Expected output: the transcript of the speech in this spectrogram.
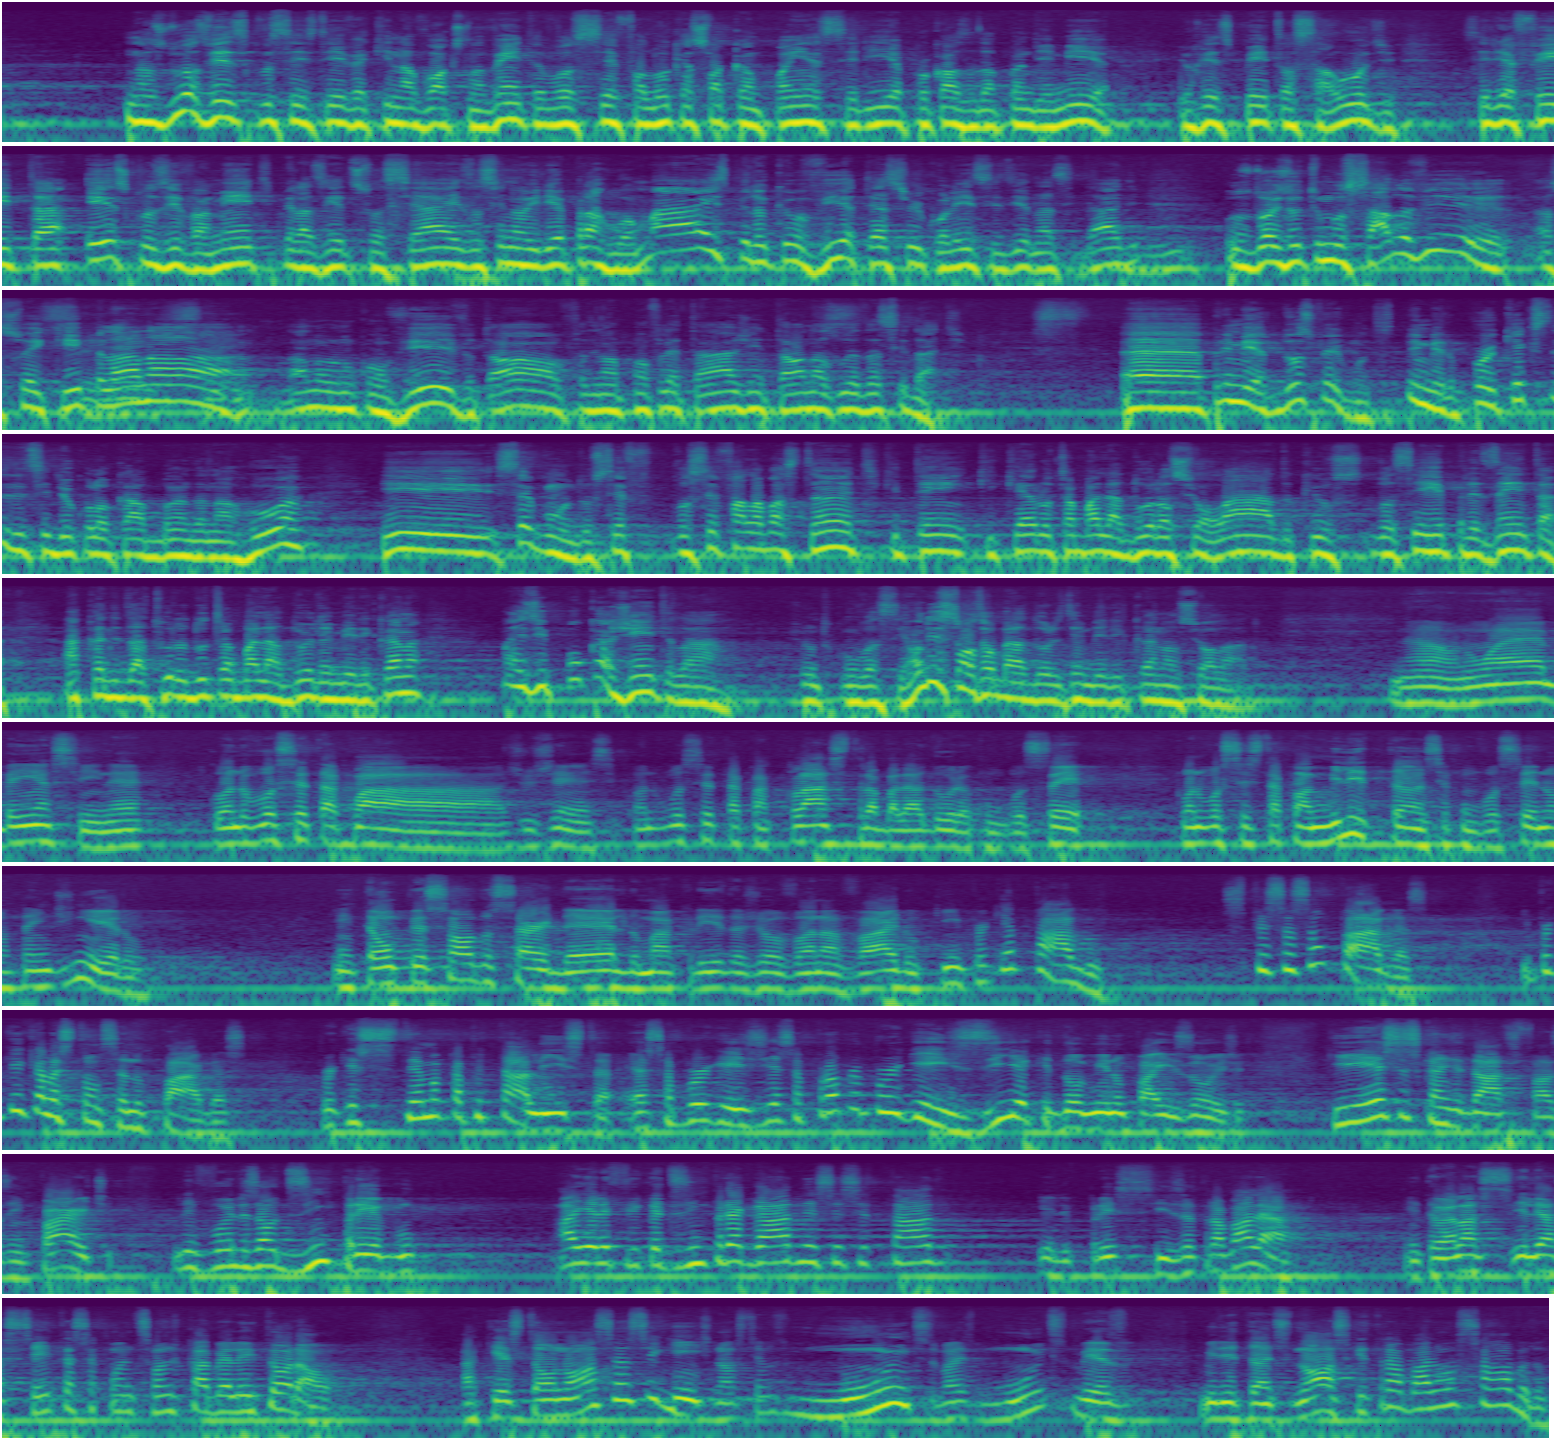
nas duas vezes que você esteve aqui na Vox 90, você falou que a sua campanha seria por causa da pandemia e o respeito à saúde seria feita exclusivamente pelas redes sociais, você não iria para a rua. Mas, pelo que eu vi, até circulei esses dias na cidade, uhum. os dois últimos sábados eu vi a sua equipe sim, lá, na, lá no, no, convívio, tal, fazendo uma panfletagem e tal nas ruas da cidade. É, primeiro, duas perguntas. Primeiro, por que, que você decidiu colocar a banda na rua? E segundo, você, você fala bastante que tem que quer o trabalhador ao seu lado, que os, você representa a candidatura do trabalhador da americana, mas e pouca gente lá junto com você. Onde estão os trabalhadores americanos ao seu lado? Não, não é bem assim, né? Quando você está com a Jugência, quando você está com a classe trabalhadora com você, quando você está com a militância com você, não tem dinheiro. Então o pessoal do Sardelli, do Macri, da Giovana Vai, do Kim, porque é pago. As pessoas são pagas. E por que, que elas estão sendo pagas? Porque o sistema capitalista, essa burguesia, essa própria burguesia que domina o país hoje, que esses candidatos fazem parte, levou eles ao desemprego, Aí ele fica desempregado, necessitado, ele precisa trabalhar. Então ela, ele aceita essa condição de cabo eleitoral. A questão nossa é a seguinte: nós temos muitos, mas muitos mesmo, militantes nossos que trabalham ao sábado.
